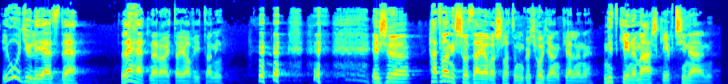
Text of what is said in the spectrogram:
jó gyüli ez, de lehetne rajta javítani. és hát van is hozzá javaslatunk, hogy hogyan kellene, mit kéne másképp csinálni.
